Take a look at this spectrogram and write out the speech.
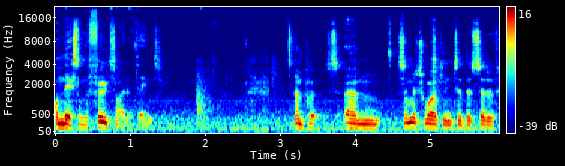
on this, on the food side of things, and put um, so much work into the sort of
